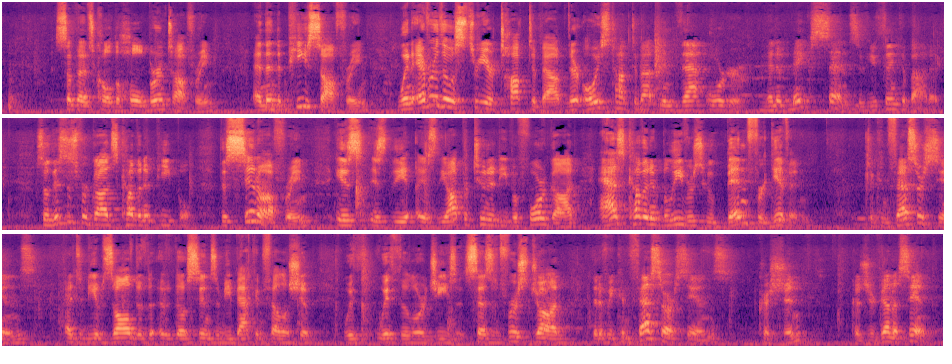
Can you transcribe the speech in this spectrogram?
sometimes called the whole burnt offering, and then the peace offering, whenever those three are talked about, they're always talked about in that order. And it makes sense if you think about it. So this is for God's covenant people. The sin offering is, is, the, is the opportunity before God as covenant believers who've been forgiven to confess our sins and to be absolved of, the, of those sins and be back in fellowship with, with the Lord Jesus. It says in 1 John that if we confess our sins, Christian, because you're going to sin,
